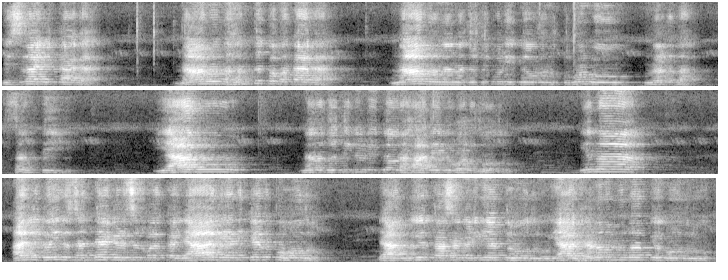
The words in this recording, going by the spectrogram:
ಬಿಸಿಲಾಗಿಟ್ಟಾಗ ನಾನೊಂದು ಹಂತಕ್ಕೆ ಬಂದಾಗ ನಾನು ನನ್ನ ಜೊತೆಗೂಡಿ ಇದ್ದವರನ್ನು ತಗೊಂಡು ನಡೆದ ಸಂತಿಗೆ ಯಾರು ನನ್ನ ಜೊತೆಗೂಡಿ ಇದ್ದವರು ಹಾದಿಗೆ ಹೊರಗೆ ಹೋದ್ರು. ಇನ್ನ ಅಲ್ಲಿ ಬೈದು ಸಂತ್ಯಾಗ ಇಳಿಸಿದ ಬಳಿಕ ಯಾರು ಎದಕ್ಕೆ ಅದಕ್ಕೂ ಹೋದ್ರು? ಯಾರು ನೀರ್ ಕಸ ಗಡಿಗೆ ಅಂತ ಹೋದ್ರು, ಯಾರು ಹೆಣದ ಮುಂದಂತೆ ಹೋದ್ರು,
